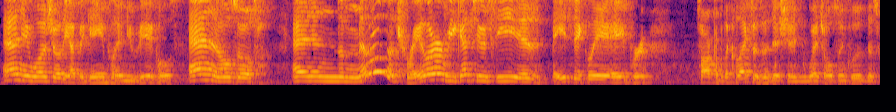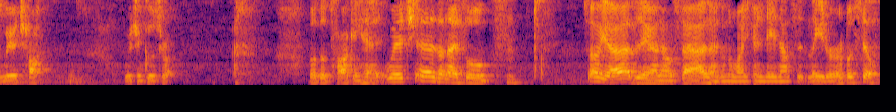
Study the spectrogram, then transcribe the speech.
and it was show the epic gameplay and new vehicles, and it also. And in the middle of the trailer, we get to see is basically a per- talk about the collector's edition, which also includes this weird talk, which includes little talking head, which is a nice little So yeah, they announced that. I don't know why couldn't they announce it later, but still.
